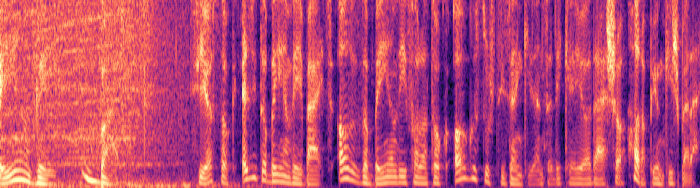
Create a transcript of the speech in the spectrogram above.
BMW Bytes. Sziasztok, ez itt a BMW Bytes, azaz a BMW falatok augusztus 19-i adása. Harapjunk is bele!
